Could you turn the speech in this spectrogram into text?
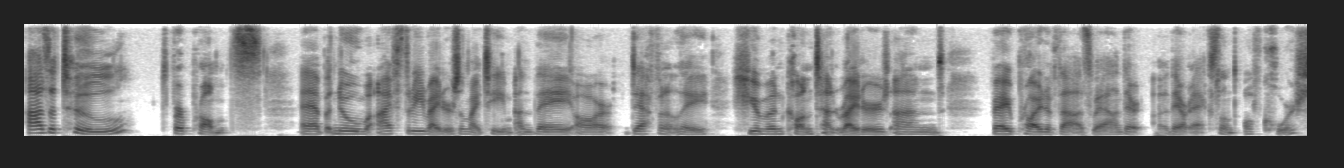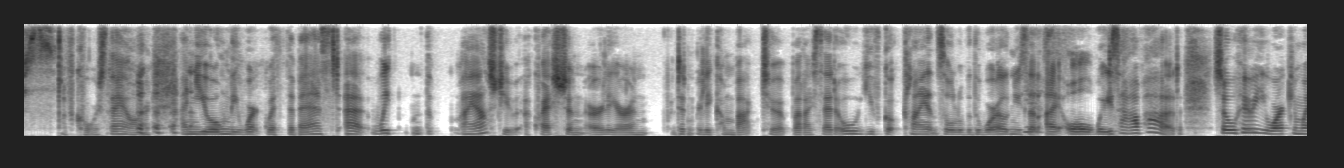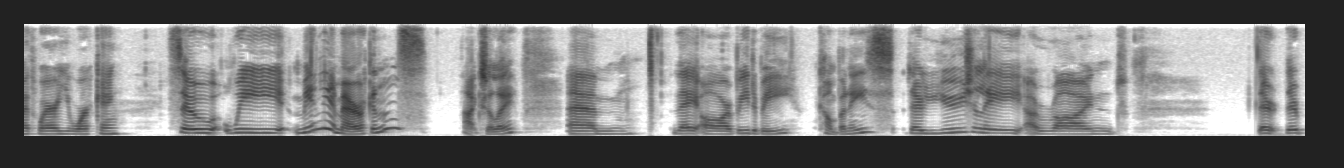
As a tool for prompts uh, but no, I have three writers on my team, and they are definitely human content writers and very proud of that as well. And they're they're excellent, of course. Of course they are. and you only work with the best. Uh, we, the, I asked you a question earlier and didn't really come back to it, but I said, "Oh, you've got clients all over the world," and you yes. said, "I always have had." So who are you working with? Where are you working? So we mainly Americans, actually. Um, they are B2B companies. They're usually around they're they're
